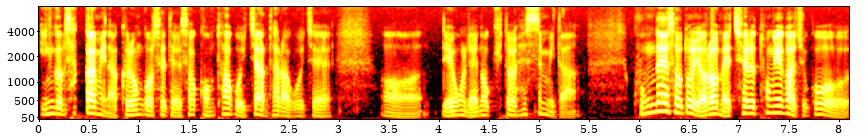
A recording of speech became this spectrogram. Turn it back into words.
임금 삭감이나 그런 것에 대해서 검토하고 있지 않다라고 이제 어, 내용을 내놓기도 했습니다. 국내에서도 여러 매체를 통해 가지고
